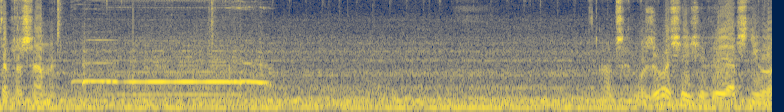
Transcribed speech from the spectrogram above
Zapraszamy. Przechmurzyło się i się wyjaśniło.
